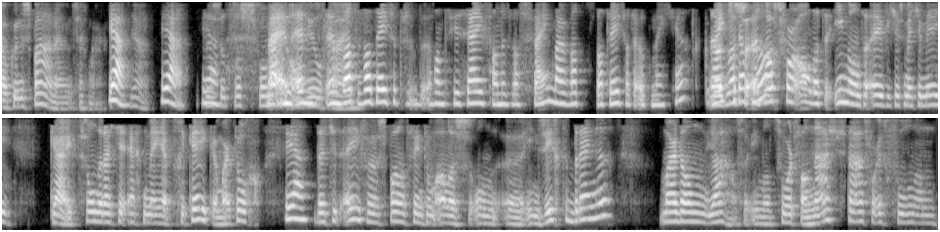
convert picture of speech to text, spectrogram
zou kunnen sparen, zeg maar. Ja, ja. ja, Dus dat was voor mij en, al en, heel fijn. En wat, wat deed het, want je zei van het was fijn, maar wat, wat deed dat ook met je? Nou, het, was, het was vooral dat er iemand eventjes met je meekijkt, zonder dat je echt mee hebt gekeken, maar toch ja. dat je het even spannend vindt om alles on, uh, in zicht te brengen. Maar dan, ja, als er iemand soort van naast je staat voor je gevoel, dan,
